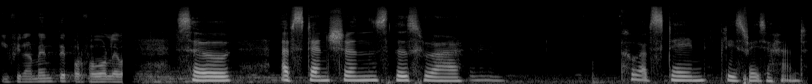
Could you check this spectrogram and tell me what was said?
Y finalmente, por favor, So, abstentions, those who are who abstain, please raise your hand.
